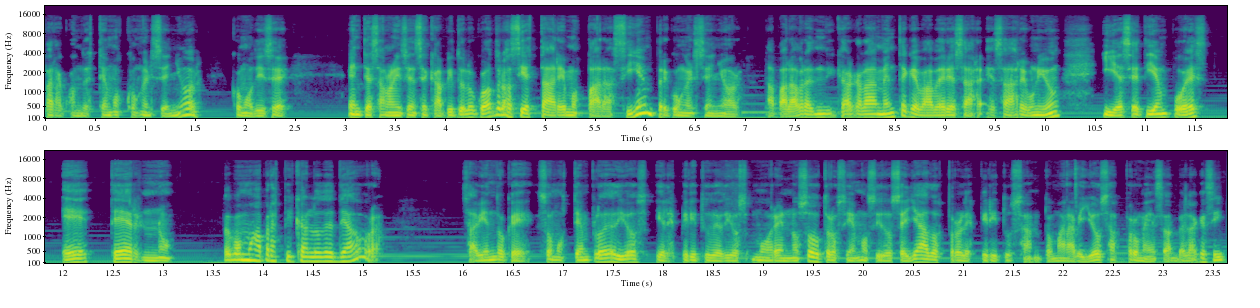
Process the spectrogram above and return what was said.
para cuando estemos con el Señor. Como dice en Tesalonicenses capítulo 4, así estaremos para siempre con el Señor. La palabra indica claramente que va a haber esa, esa reunión y ese tiempo es eterno. Pues vamos a practicarlo desde ahora. sabiendo que somos templo de Dios y el Espíritu de Dios mora en nosotros y hemos sido sellados por el Espíritu Santo. Maravillosas promesas, ¿verdad que sí?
